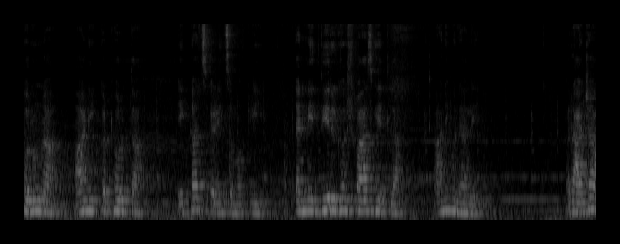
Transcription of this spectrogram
करुणा आणि कठोरता एकाच वेळी चमकली. त्यांनी दीर्घ श्वास घेतला आणि म्हणाले राजा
